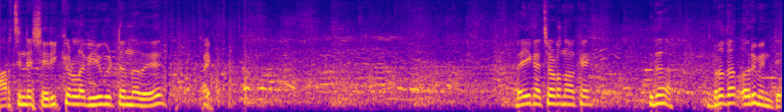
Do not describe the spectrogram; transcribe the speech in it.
ആർച്ചിന്റെ ശരിക്കുള്ള വ്യൂ കിട്ടുന്നത്. ദൈ കച്ചവടം നോക്കെ. ഇത് ബ്രദർ ഒരു മിനിറ്റ്.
